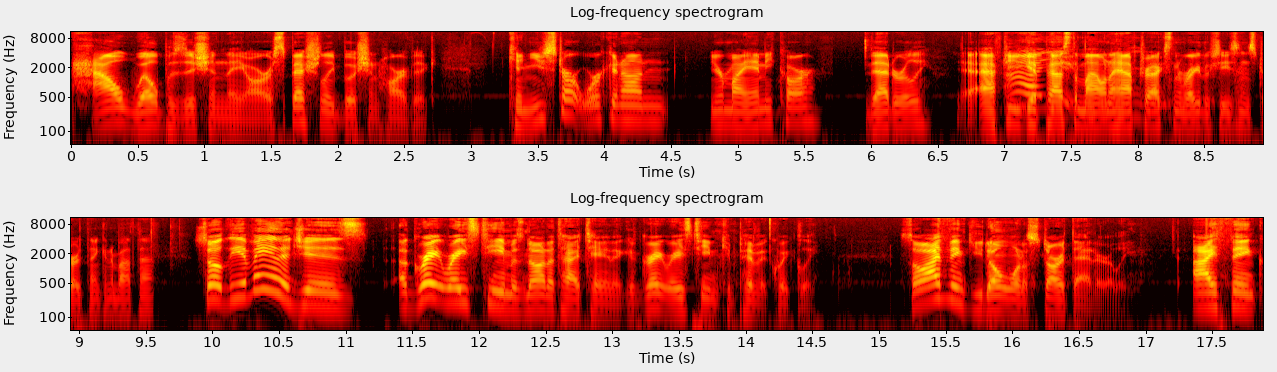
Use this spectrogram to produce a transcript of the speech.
how well positioned they are, especially Busch and Harvick, can you start working on your Miami car that early? After you Uh, get past you- the mile and a half tracks in the regular season, start thinking about that. So the advantage is a great race team is not a Titanic. A great race team can pivot quickly. So I think you don't want to start that early. I think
